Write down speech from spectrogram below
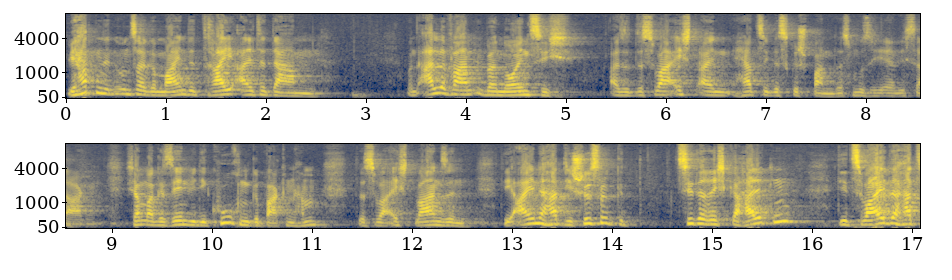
Wir hatten in unserer Gemeinde drei alte Damen und alle waren über 90 also das war echt ein herziges Gespann, das muss ich ehrlich sagen. Ich habe mal gesehen, wie die Kuchen gebacken haben. Das war echt Wahnsinn. Die eine hat die Schüssel zitterig gehalten, die zweite hat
